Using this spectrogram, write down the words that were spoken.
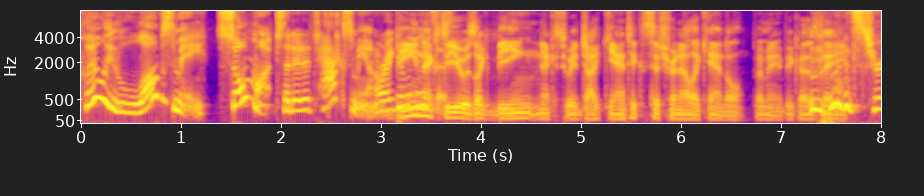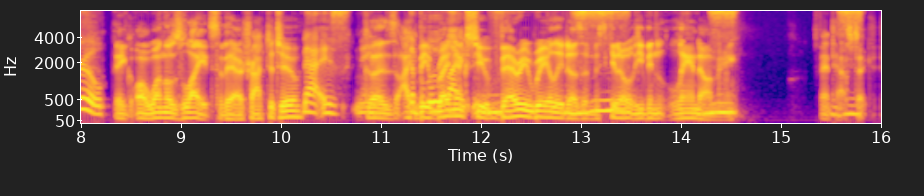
clearly loves me so much that it attacks me on a regular Being basis. next to you is like being next to a gigantic citronella candle for me because they it's true. they are one of those lights that they're attracted to. That is Because I can be right light. next to you. Very rarely does a mosquito even land on me. It's fantastic.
